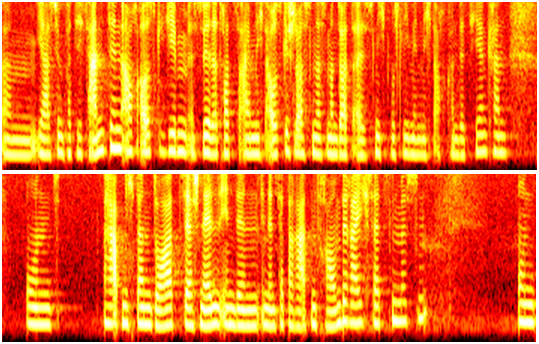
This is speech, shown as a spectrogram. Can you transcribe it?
ähm, ja, Sympathisantin auch ausgegeben. Es wird ja trotz allem nicht ausgeschlossen, dass man dort als Nicht-Muslimin nicht auch konvertieren kann. Und habe mich dann dort sehr schnell in den, in den separaten Frauenbereich setzen müssen und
